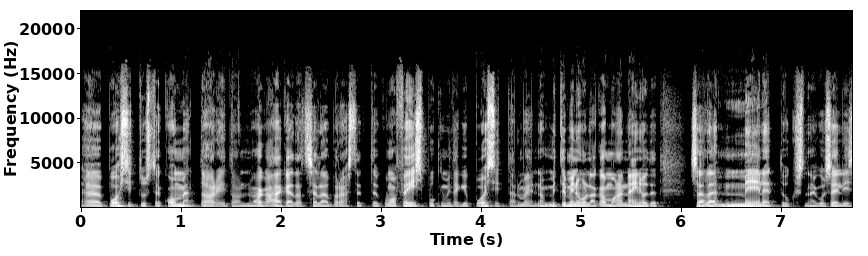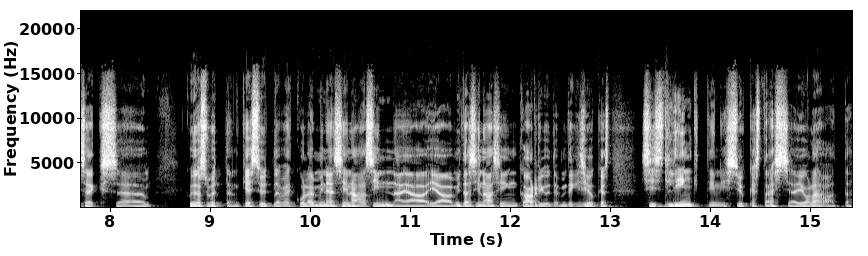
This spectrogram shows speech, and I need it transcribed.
Äh, postituste kommentaarid on väga ägedad, sellepärast et kui ma Facebooki midagi postitan või noh, mitte minul, aga ma olen näinud, et sa lähed meeletuks nagu selliseks äh, kuidas ma ütlen, kes ütleb, et kuule, mine sina sinna ja, ja mida sina siin karjud ja midagi siukest, siis LinkedInis siukest asja ei ole, vaata.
